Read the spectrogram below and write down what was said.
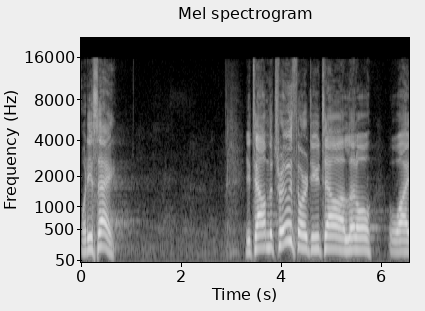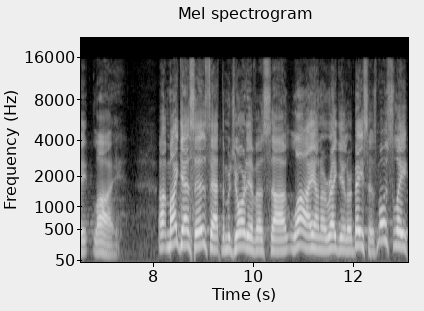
What do you say? You tell them the truth, or do you tell a little white lie? Uh, my guess is that the majority of us uh, lie on a regular basis, mostly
